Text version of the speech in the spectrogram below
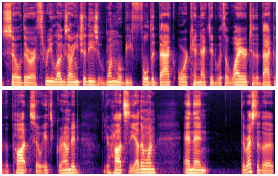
So there are three lugs on each of these. One will be folded back or connected with a wire to the back of the pot, so it's grounded. Your hot's the other one. And then the rest of the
